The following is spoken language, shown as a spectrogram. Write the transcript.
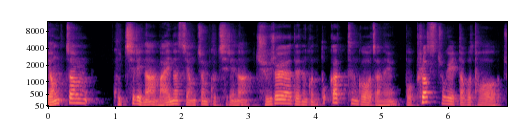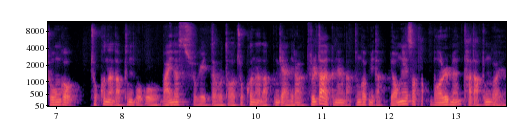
0.97이나 마이너스 0.97이나 줄여야 되는 건 똑같은 거잖아요. 뭐 플러스 쪽에 있다고 더 좋은 거 좋거나 나쁜 거고 마이너스 쪽에 있다고 더 좋거나 나쁜 게 아니라 둘 다 그냥 나쁜 겁니다. 0에서 멀면 다 나쁜 거예요.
